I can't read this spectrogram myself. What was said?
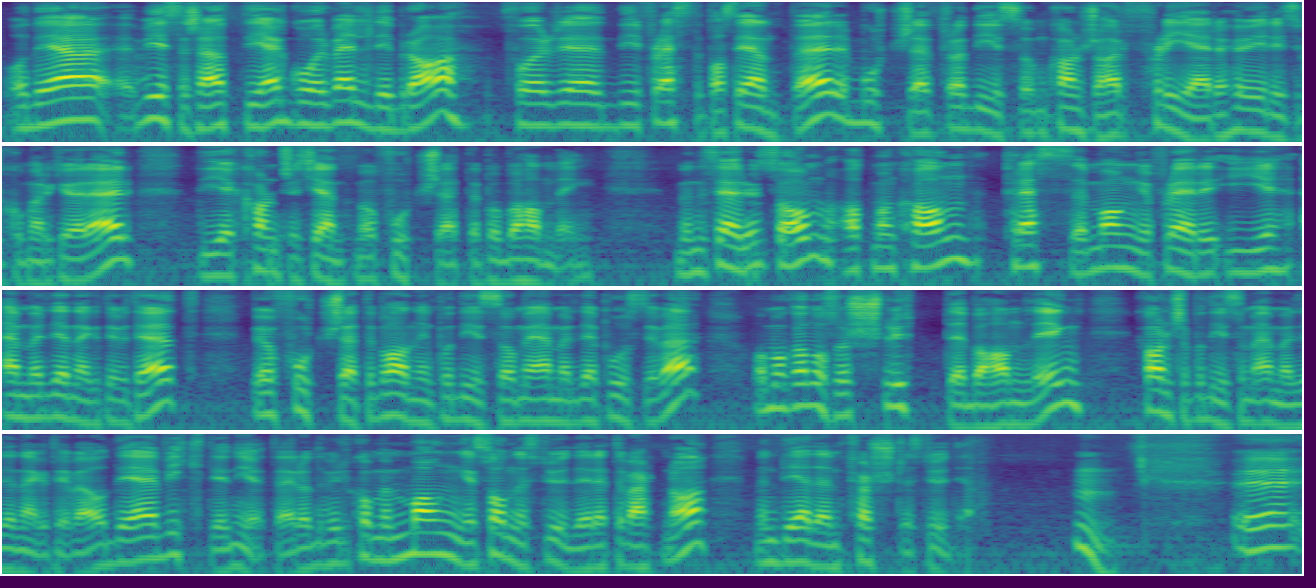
Og det viser seg at det går veldig bra for de fleste pasienter, bortsett fra de som kanskje har flere høyrisikomarkører. De er kanskje tjent med å fortsette på behandling. Men det ser ut som at man kan presse mange flere i MRD-negativitet ved å fortsette behandling på de som er MRD-positive, og man kan også slutte behandling kanskje på de som er MRD-negative. Og Det er viktige nyheter. og Det vil komme mange sånne studier etter hvert nå, men det er den første studien. Hmm. Uh,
